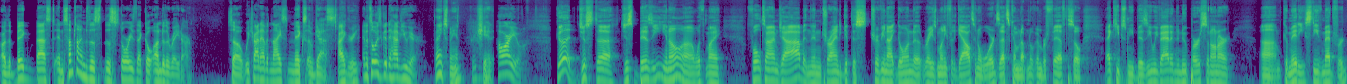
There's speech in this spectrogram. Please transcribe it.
are the big best and sometimes the the stories that go under the radar. So we try to have a nice mix of guests, I agree. and it's always good to have you here. Thanks, man. Appreciate it. How are you? Good. Just uh just busy, you know, uh, with my full time job, and then trying to get this trivia night going to raise money for the Gallatin Awards. That's coming up November fifth, so that keeps me busy. We've added a new person on our um, committee, Steve Medford.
